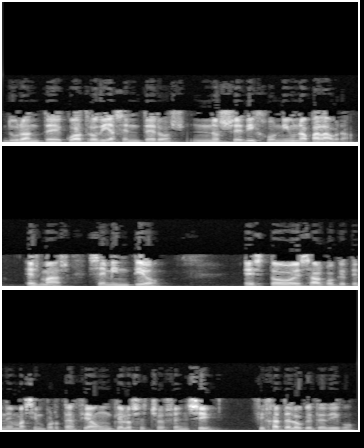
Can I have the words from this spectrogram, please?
Durante cuatro días enteros no se dijo ni una palabra. Es más, se mintió. Esto es algo que tiene más importancia aún que los hechos en sí. Fíjate lo que te digo.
